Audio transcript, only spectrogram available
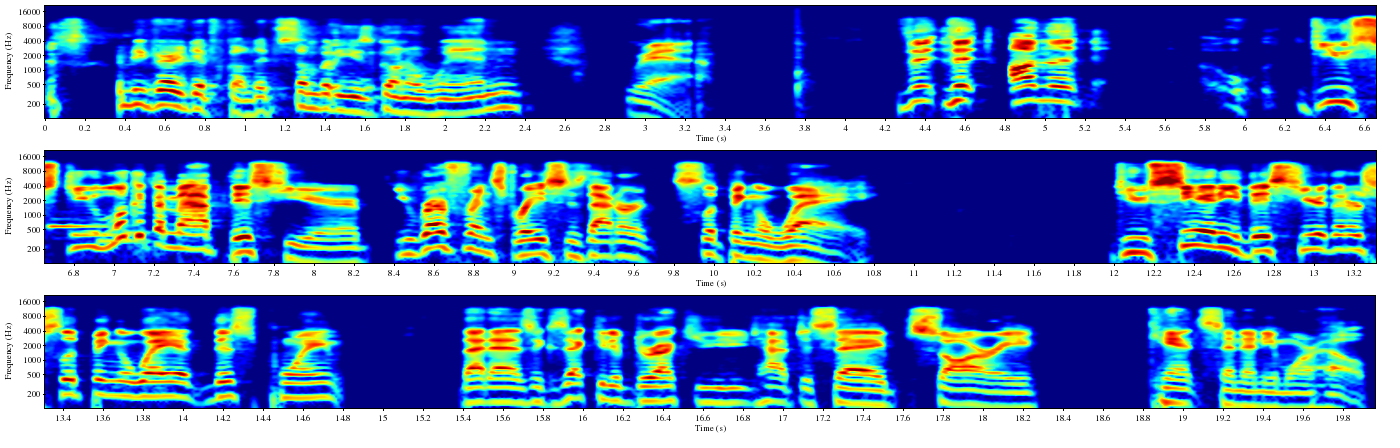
It'd be very difficult if somebody is going to win. Yeah. The the on the do you do you look at the map this year? You referenced races that are slipping away. Do you see any this year that are slipping away at this point? That as executive director, you'd have to say, sorry, can't send any more help.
